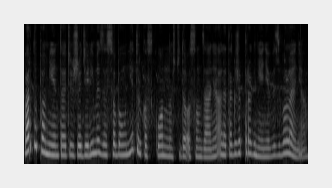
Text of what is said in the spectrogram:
Warto pamiętać, że dzielimy ze sobą nie tylko skłonność do osądzania, ale także pragnienie wyzwolenia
